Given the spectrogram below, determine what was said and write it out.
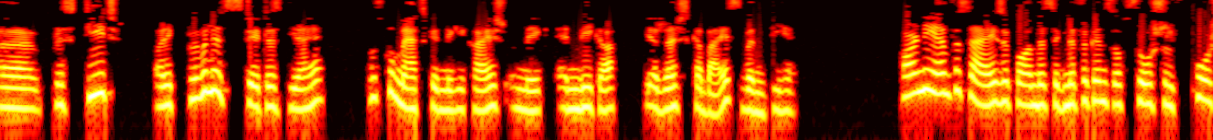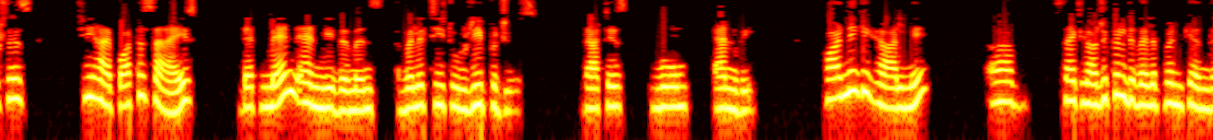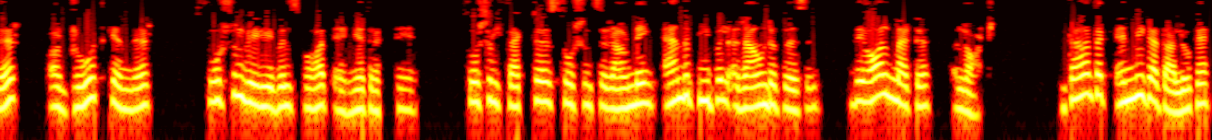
اور ایک اسٹیٹس دیا ہے اس کو میچ کرنے کی خواہش ان میں ایک کا کا یا رش باعث بنتی ہے significance of social men men women's ability women's ability to reproduce womb envy. Horney Horney کے خیال میں psychological ڈیولپمنٹ کے اندر اور گروتھ کے اندر سوشل ویریبلس بہت اہمیت رکھتے ہیں social factor social surrounding and the people around a person they all matter a lot جہاں تک این کا تعلق ہے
